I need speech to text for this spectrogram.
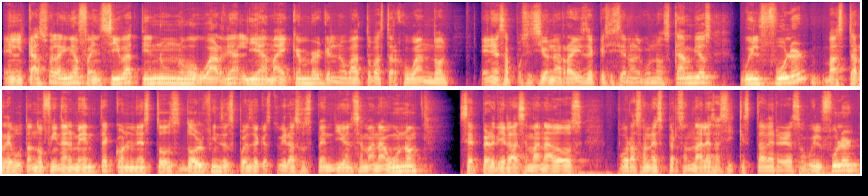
En el caso de la línea ofensiva, tienen un nuevo guardia, Liam Eikenberg, el novato va a estar jugando en esa posición a raíz de que se hicieron algunos cambios. Will Fuller va a estar debutando finalmente con estos Dolphins después de que estuviera suspendido en semana 1. Se perdió la semana 2 por razones personales, así que está de regreso Will Fuller.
